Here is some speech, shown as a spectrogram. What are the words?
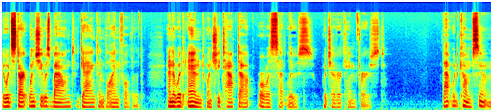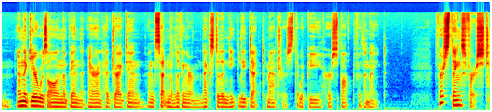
It would start when she was bound, gagged, and blindfolded, and it would end when she tapped out or was set loose, whichever came first. That would come soon, and the gear was all in the bin that Aaron had dragged in and set in the living room next to the neatly decked mattress that would be her spot for the night. First things first,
